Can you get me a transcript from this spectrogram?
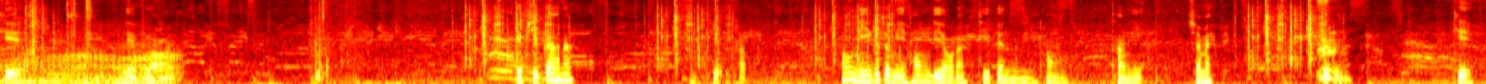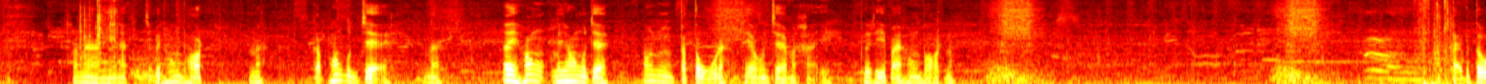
เค เรียบร้อย เก็บชิปได้นะ โอเคครับ ห้องนี้ก็จะมีห้องเดียวนะ ที่เป็นห้องทางนี้ใช่ไหมโอเค ข้างหน้านี้นะ จะเป็นห้องพอดนะ กับห้องกุญแจนะ เอ้ยห้องไม่ใช่ห้องกุญแจ ห้องประตูนะที่เอากุญแจมาไขเพื่อที่ไปห้องบอสเนาะ ไขประตู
